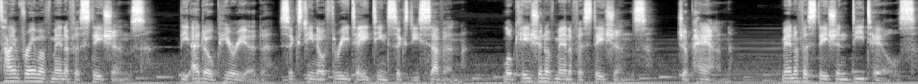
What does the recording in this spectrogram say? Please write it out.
Time frame of manifestations The Edo period, 1603 to 1867. Location of manifestations Japan. Manifestation details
